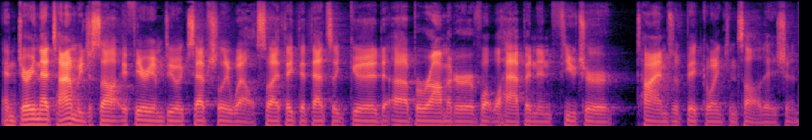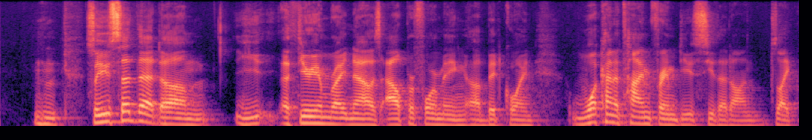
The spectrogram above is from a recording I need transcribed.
And during that time, we just saw Ethereum do exceptionally well. So I think that that's a good uh, barometer of what will happen in future times of Bitcoin consolidation. Mm -hmm. So you said that um, Ethereum right now is outperforming uh, Bitcoin. What kind of time frame do you see that on? Like,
